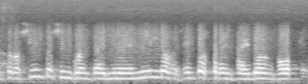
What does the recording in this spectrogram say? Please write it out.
2.459.932 votos.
